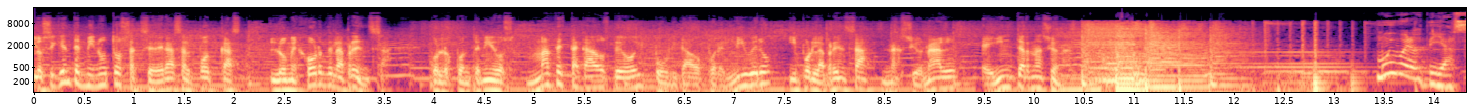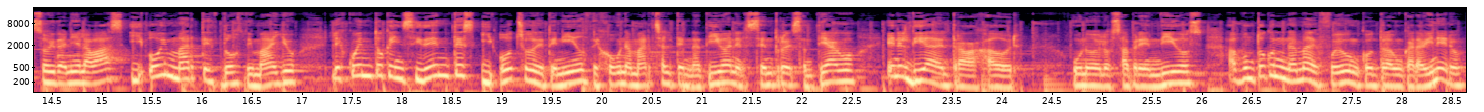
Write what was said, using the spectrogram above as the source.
En los siguientes minutos accederás al podcast Lo mejor de la prensa, con los contenidos más destacados de hoy publicados por el libro y por la prensa nacional e internacional. Muy buenos días, soy Daniela Vaz y hoy martes 2 de mayo les cuento que incidentes y ocho detenidos dejó una marcha alternativa en el centro de Santiago en el Día del Trabajador. Uno de los aprehendidos apuntó con un arma de fuego en contra de un carabinero.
